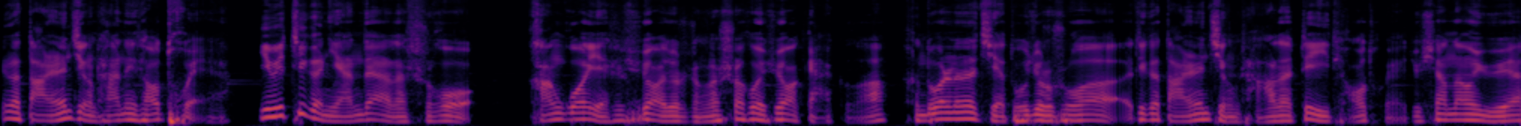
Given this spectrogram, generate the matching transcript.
那个打人警察那条腿，因为这个年代的时候，韩国也是需要就是整个社会需要改革。很多人的解读就是说，这个打人警察的这一条腿，就相当于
